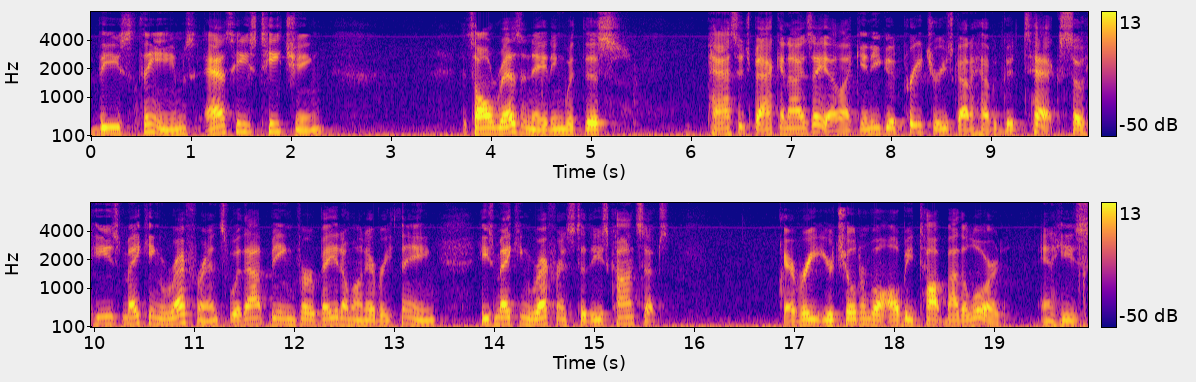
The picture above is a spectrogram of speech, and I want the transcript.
these themes as he's teaching. It's all resonating with this passage back in Isaiah. Like any good preacher, he's got to have a good text. So he's making reference without being verbatim on everything. He's making reference to these concepts. Every your children will all be taught by the Lord, and he's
